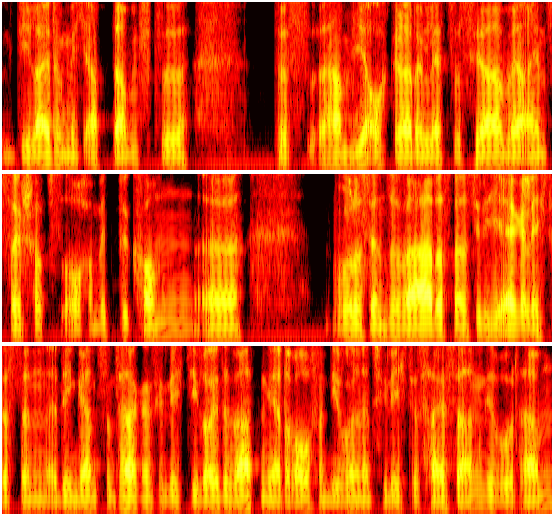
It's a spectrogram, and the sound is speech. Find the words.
die Leitung nicht abdampft. Äh, das haben wir auch gerade letztes Jahr bei ein, zwei Shops auch mitbekommen. Äh, wo das denn so war, das war natürlich ärgerlich, dass dann äh, den ganzen Tag natürlich die Leute warten ja drauf und die wollen natürlich das heiße Angebot haben.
